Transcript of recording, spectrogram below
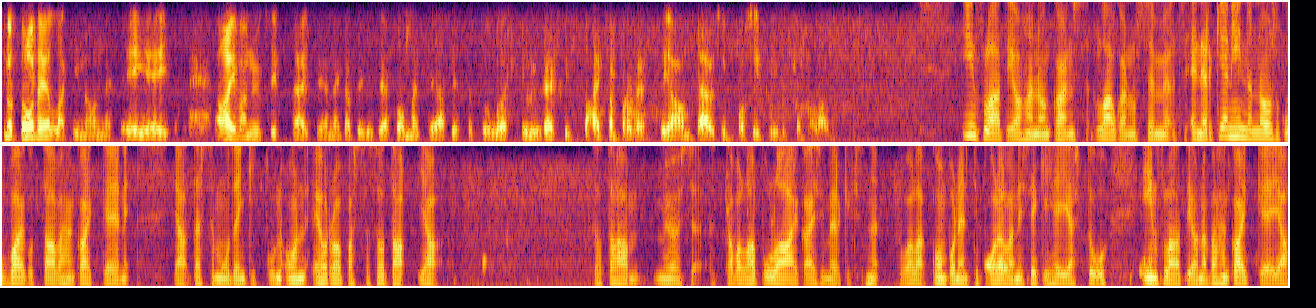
No todellakin on, että ei, ei aivan yksittäisiä negatiivisia kommentteja asiasta tullut, että kyllä 98 prosenttia on täysin positiivista palautetta. Inflaatiohan on myös laukannut sen, energian hinnan nousu, kun vaikuttaa vähän kaikkeen ja tässä muutenkin, kun on Euroopassa sota ja tota, myös tavallaan pula-aika esimerkiksi tuolla komponenttipuolella, niin sekin heijastuu inflaationa vähän kaikkeen. Ja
